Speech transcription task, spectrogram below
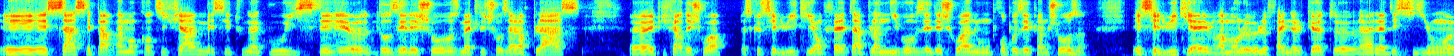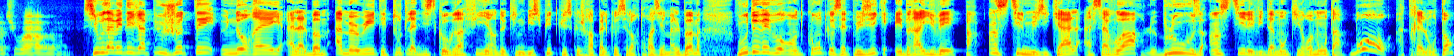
Et ça, c'est pas vraiment quantifiable, mais c'est tout d'un coup, il sait euh, doser les choses, mettre les choses à leur place. Euh, et puis faire des choix. Parce que c'est lui qui, en fait, à plein de niveaux, faisait des choix. Nous, on proposait plein de choses. Et c'est lui qui avait vraiment le, final cut, euh, la, décision, euh, tu vois. Si vous avez déjà pu jeter une oreille à l'album Hammer et toute la discographie hein, de King Biscuit, puisque je rappelle que c'est leur troisième album, vous devez vous rendre compte que cette musique est drivée par un style musical, à savoir le blues, un style évidemment qui remonte à, à très longtemps,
